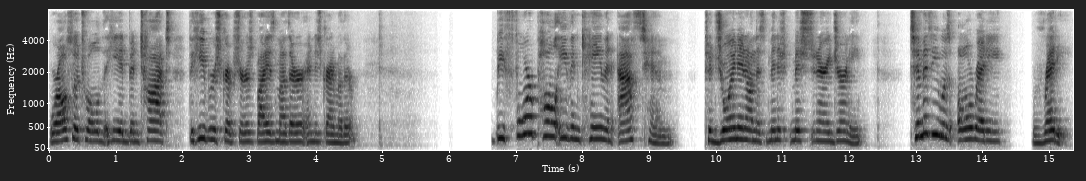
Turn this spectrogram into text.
We're also told that he had been taught the Hebrew scriptures by his mother and his grandmother before Paul even came and asked him to join in on this missionary journey, Timothy was already ready.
